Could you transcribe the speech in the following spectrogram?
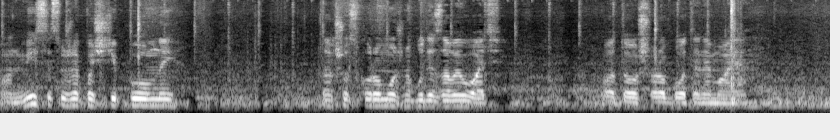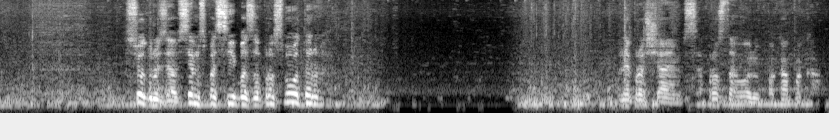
Вон місяць уже почти повний. Так що скоро можна буде завивати. Ото що роботи немає. Все, друзі, всім спасибо за просмотр. Не прощаємося. Просто говорю пока-пока.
